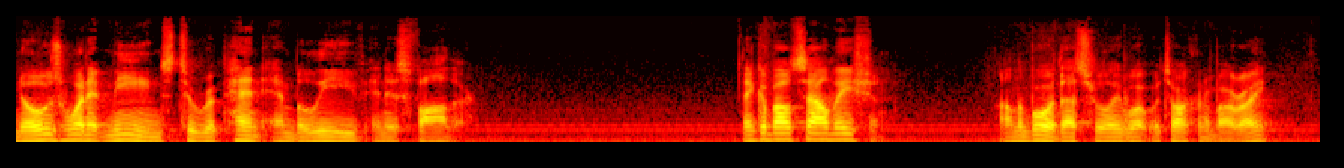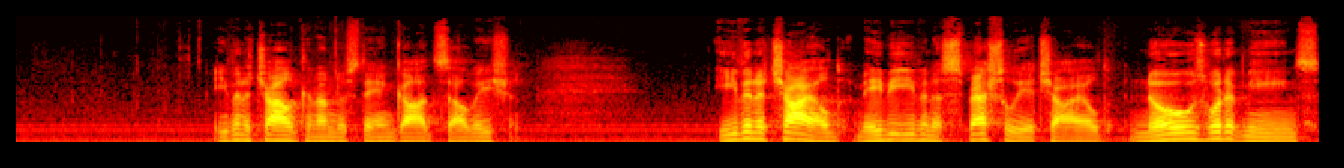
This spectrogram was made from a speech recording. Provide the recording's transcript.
knows what it means to repent and believe in his Father. Think about salvation on the board. That's really what we're talking about, right? Even a child can understand God's salvation. Even a child, maybe even especially a child, knows what it means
